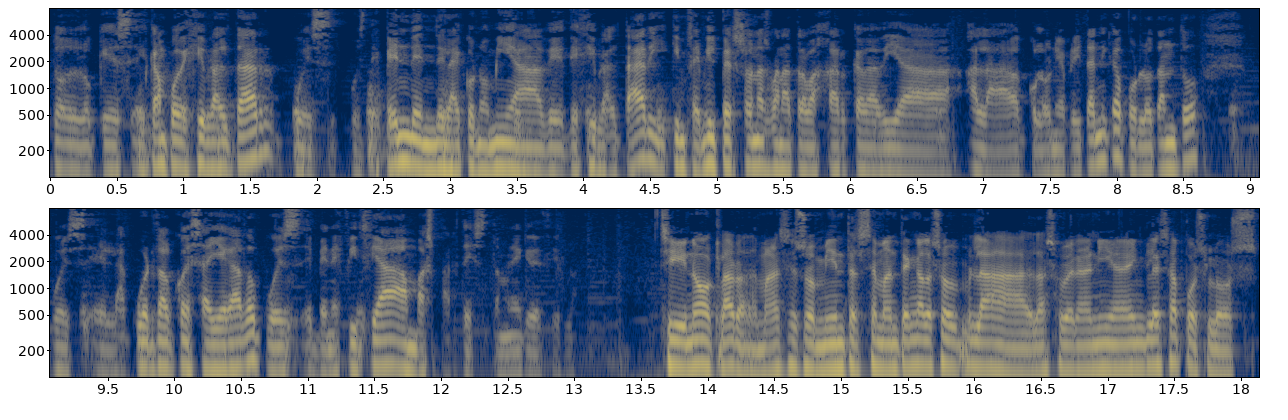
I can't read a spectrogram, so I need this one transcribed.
todo lo que es el campo de Gibraltar, pues, pues dependen de la economía de, Gibraltar y 15.000 personas van a trabajar cada día a la colonia británica, por lo tanto, pues el acuerdo al que se ha llegado pues beneficia a ambas partes, también hay que decirlo. Sí, no, claro, además eso, mientras se mantenga la, soberanía inglesa, pues los,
